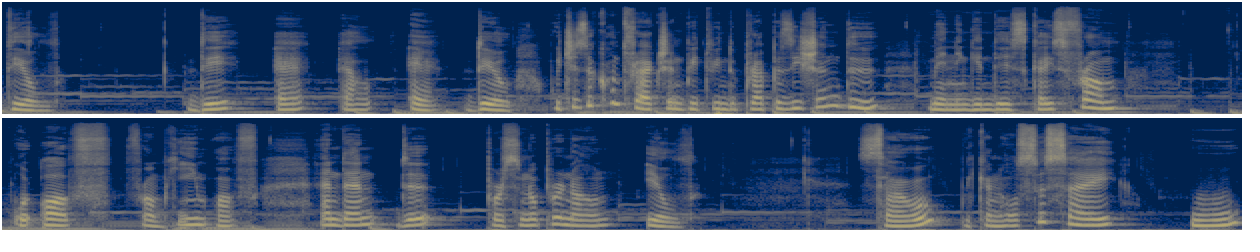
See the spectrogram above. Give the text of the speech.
dele. D E L E, dele, which is a contraction between the preposition de, meaning in this case from, or of, from him, of, and then the personal pronoun ele. So we can also say o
